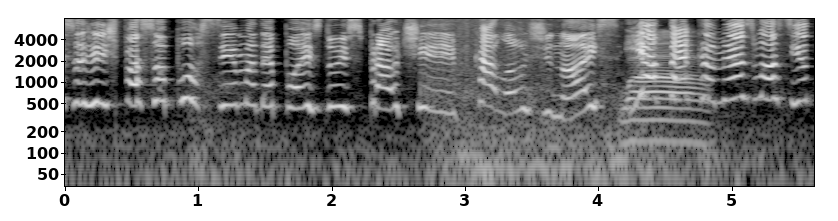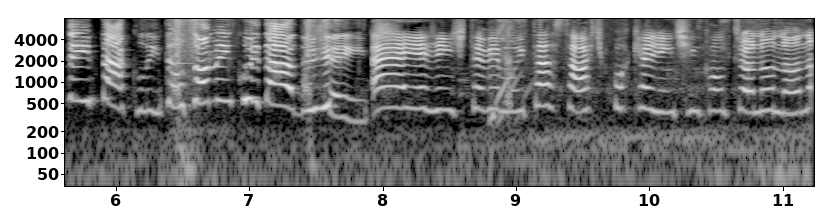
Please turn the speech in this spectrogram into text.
isso, a gente passou por cima depois do Sprout ficar longe de nós Uau. e ataca mesmo assim o tentáculo. Então tomem cuidado, gente. É, e a gente teve muita sorte porque a gente encontrou no nono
